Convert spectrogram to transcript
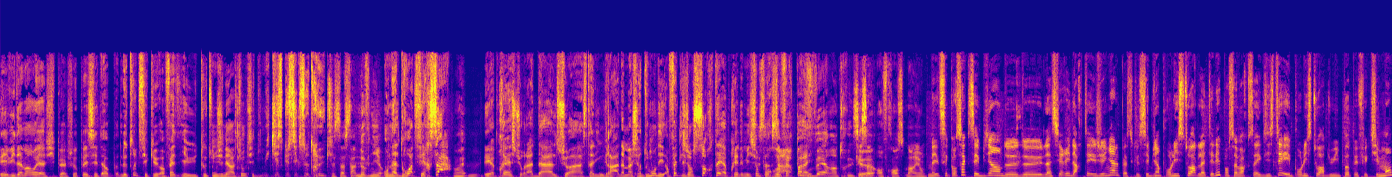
et évidemment, ouais, HIP HOP, c'est le truc, c'est que en fait, il y a eu toute une génération qui s'est dit, mais qu'est-ce que c'est que ce truc? C'est ça, c'est un ovni. hein. On a le droit de faire ça. Ouais. Et après, sur la dalle, sur à Stalingrad, à machin, tout le monde. est- En fait, les gens sortaient après l'émission ça, pour ça refaire a pareil. ouvert un truc ça. euh, en France, Marion. Mais c'est pour ça que c'est bien de, de la série d'Arte est géniale parce que c'est bien pour l'histoire de la télé pour savoir que ça existait et pour l'histoire du hip-hop effectivement.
